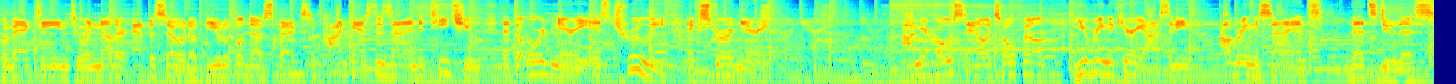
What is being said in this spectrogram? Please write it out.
Welcome back, team, to another episode of Beautiful Dust Specks, a podcast designed to teach you that the ordinary is truly extraordinary. I'm your host, Alex Hofelt. You bring the curiosity, I'll bring the science. Let's do this.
